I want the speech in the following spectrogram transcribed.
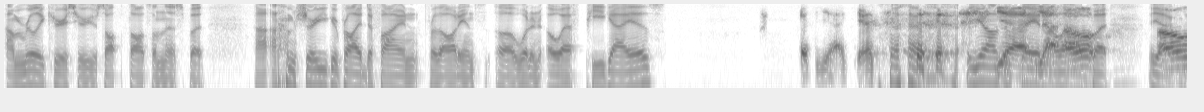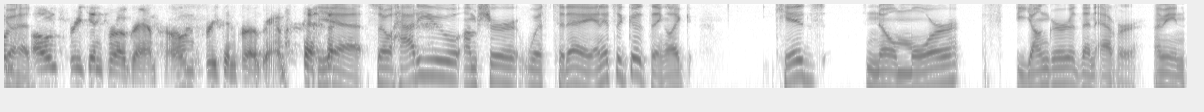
I'm really curious to hear your thoughts on this, but uh, I'm sure you could probably define for the audience uh, what an OFP guy is. Yeah, I can. you don't have yeah, to say it yeah. out loud, oh, but yeah, own, go ahead. Own freaking program. Own freaking program. yeah. So how do you? I'm sure with today, and it's a good thing. Like kids know more f- younger than ever. I mean,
